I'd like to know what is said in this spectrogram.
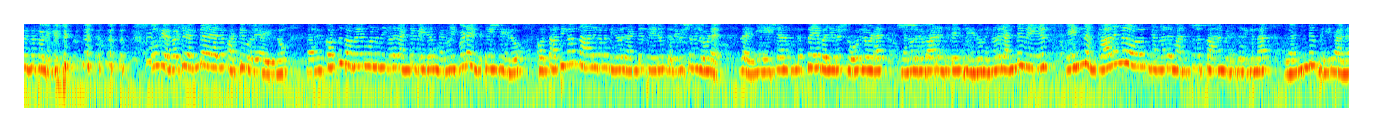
നല്ല തൊലിക്കട്ടെ. ഓക്കെ പക്ഷെ എന്തായാലും അടിപൊളിയായിരുന്നു. കുറച്ച് സമയം കൊണ്ട് നിങ്ങൾ രണ്ടുപേരും ഞങ്ങൾ ഇവിടെ എന്റർടൈൻ ചെയ്തു. കുറച്ചധികം നാളുകൾ നിങ്ങൾ രണ്ടുപേരും ടെലിവിഷനിലൂടെ ഈ ഏഷ്യാനെറ്റിന്റെ അത്രയും വലിയൊരു ഷോയിലൂടെ ഞങ്ങൾ ഒരുപാട് എന്റർടൈൻ ചെയ്തു. നിങ്ങൾ രണ്ടുപേരും എന്നും കാലങ്ങളോളം ഞങ്ങളുടെ മനസ്സിൽ സ്ഥാനം രണ്ട് പേരാണ്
